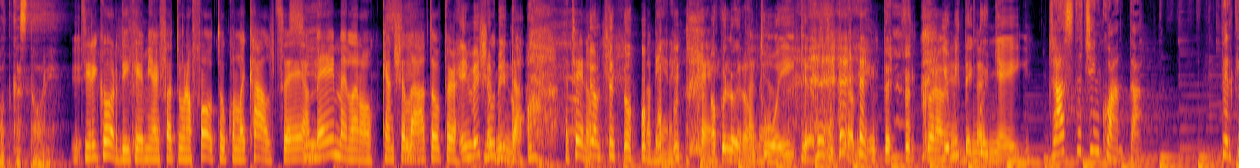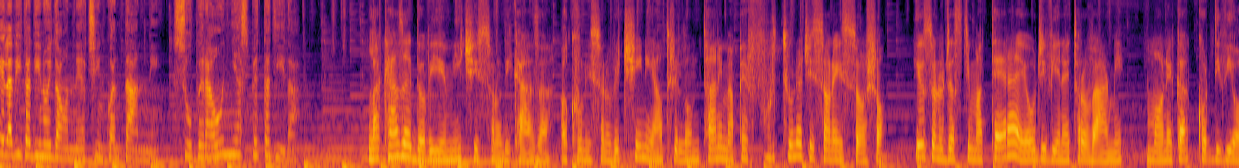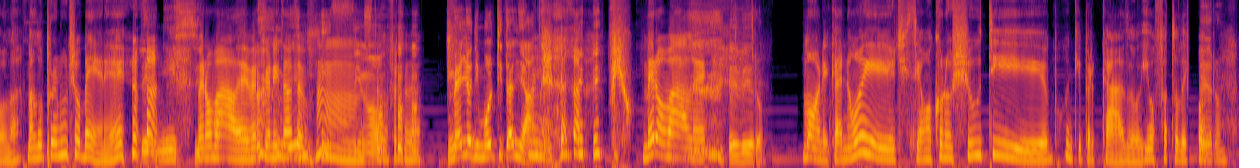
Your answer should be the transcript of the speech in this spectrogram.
Podcast Story. Ti ricordi che mi hai fatto una foto con le calze? Sì. A me me l'hanno cancellato Sì. per E invece a me nudità. no. A te no? A me no. Va bene, ok. Ma quello era un tuo hater, sicuramente. Sicuramente. Io mi tengo i miei. Just 50. Perché la vita di noi donne a 50 anni supera ogni aspettativa. La casa è dove gli amici sono di casa. Alcuni sono vicini, altri lontani, ma per fortuna ci sono i social. Io sono Justin Matera e oggi viene a trovarmi Monica Cordiviola. Ma lo pronuncio bene? Benissimo. Meno male, perché ogni tanto... Benissimo. sto facendo- Meglio di molti italiani. Meno male. È vero. Monica, noi ci siamo conosciuti un po' anche per caso. Io ho fatto le, fo-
